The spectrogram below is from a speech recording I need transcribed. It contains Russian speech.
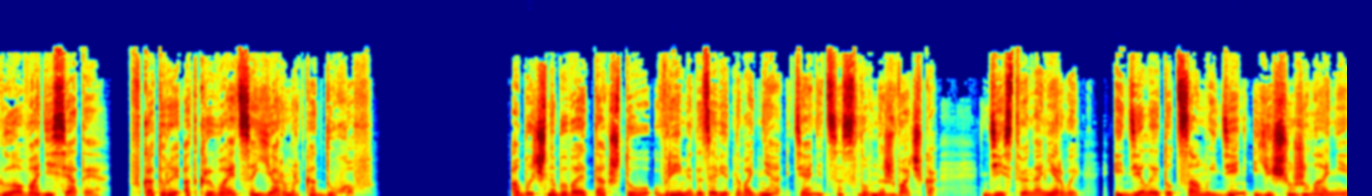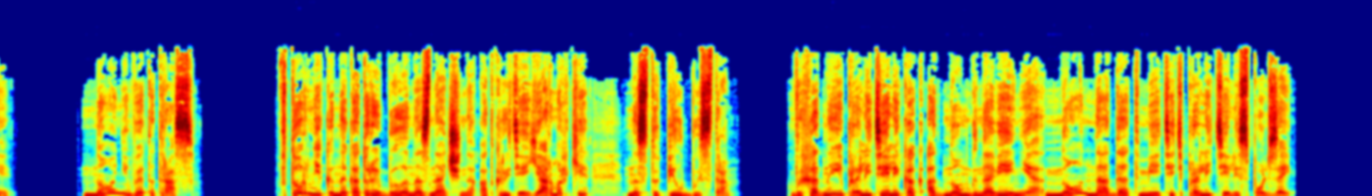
Глава 10, в которой открывается ярмарка духов. Обычно бывает так, что время до заветного дня тянется словно жвачка, действуя на нервы и делая тот самый день еще желание. Но не в этот раз. Вторник, на который было назначено открытие ярмарки, наступил быстро. Выходные пролетели как одно мгновение, но, надо отметить, пролетели с пользой.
